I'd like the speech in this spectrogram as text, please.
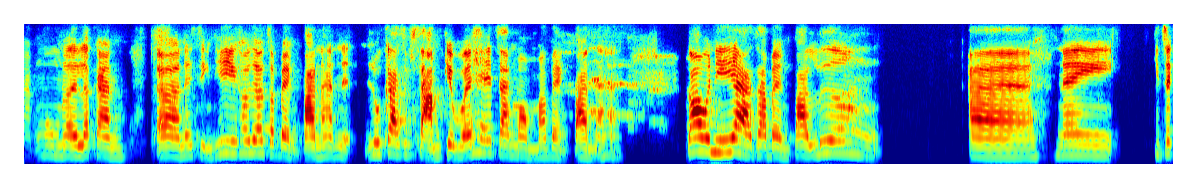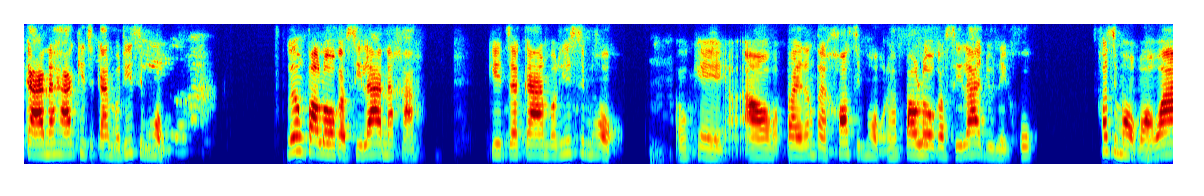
หักมุมเลยละกันอ่าในสิ่งที่เขาจะจะแบ่งปันนะคะลูกาสิบสามเก็บไว้ให้อาจารย์หม่อมมาแบ่งปันนะคะก็วันนี้อยากจะแบ่งปันเรื่องอ่าในกิจการนะคะ กิจการบทที่สิบหกเรื่องเปาโลกับซีลานะคะ กิจการบทที่สิบหกโอเค เอาไปตั้งแต่ข้อสิบหกนะเปาโลกับซีลาอยู่ในคุก ข้อสิบหกบอกว่า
